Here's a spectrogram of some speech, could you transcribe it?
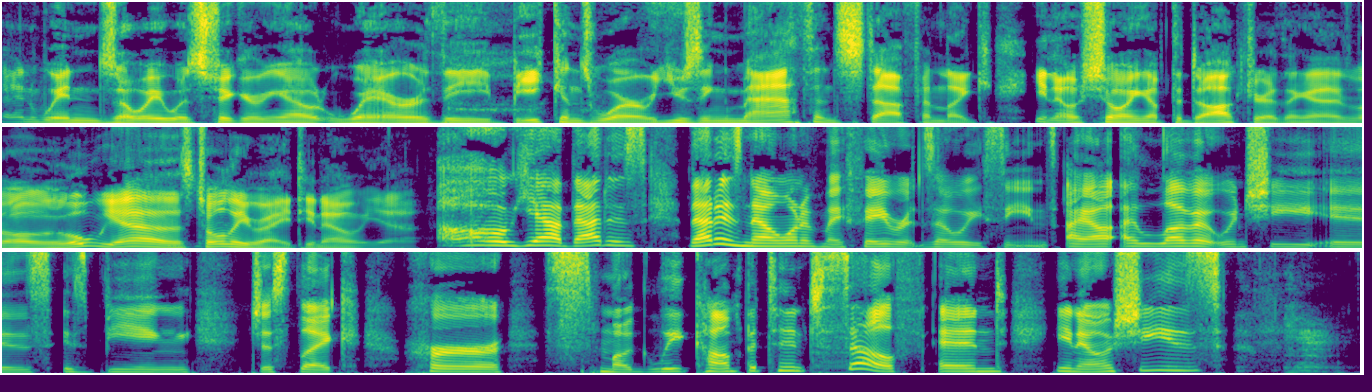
And when Zoe was figuring out where the beacons were using math and stuff and like, you know, showing up the doctor, thinking, oh, oh yeah, that's totally right, you know, yeah. Oh yeah, that is that is now one of my favorite Zoe scenes. I I love it when she is is being just like her smugly competent self and you know, she's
